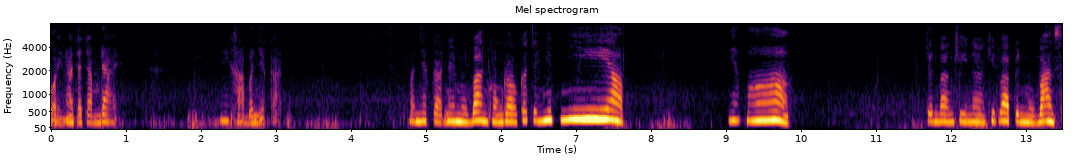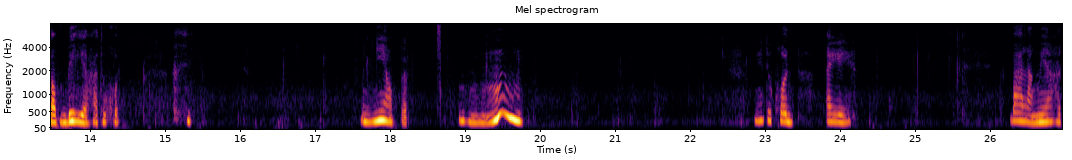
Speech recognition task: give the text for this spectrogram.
บ่อยนาจะจำได้ นี่ค่ะบรรยากาศ บรรยากาศในหมู่บ้านของเราก็จะเงียบเงียบเงียบมาก จนบางทีนาคิดว่าเป็นหมู่บ้านซอมบี้อะค่ะ ทุกคน มันเงียบแบบนี่ทุกคน ไอบ้านหลังเนี้ยค่ะ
